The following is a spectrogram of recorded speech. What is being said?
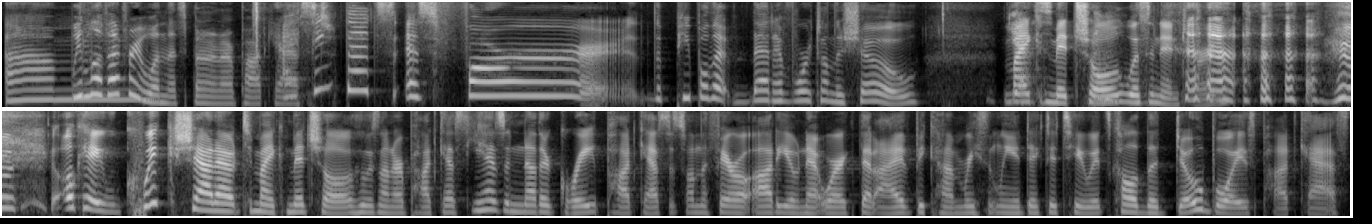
Um, We love everyone that's been on our podcast. I think that's as far the people that that have worked on the show. Mike Yes. Mitchell was an intern. who okay quick shout out to mike mitchell who was on our podcast he has another great podcast it's on the Feral audio network that i've become recently addicted to it's called the doughboys podcast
